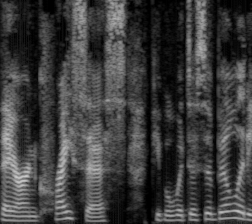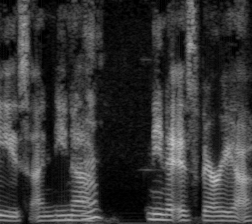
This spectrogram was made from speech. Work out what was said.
they are in crisis people with disabilities uh, nina mm-hmm Nina is very uh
